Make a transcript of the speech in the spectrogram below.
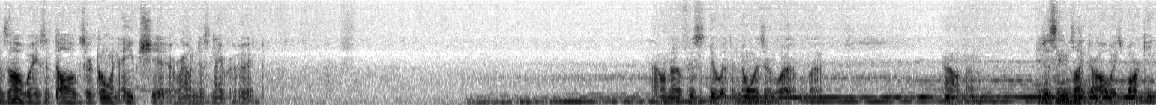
As always, the dogs are going ape shit around this neighborhood. I don't know if it's to do with the noise or what, but I don't know. It just seems like they're always barking.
